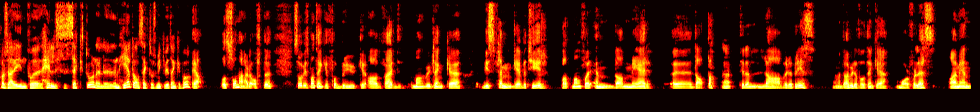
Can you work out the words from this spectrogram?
kanskje er innenfor helsesektoren eller en helt annen sektor som ikke vi tenker på? Ja, og sånn er det ofte. Så hvis man tenker forbrukeratferd, man vil tenke Hvis 5G betyr at man får enda mer eh, data Ja. til en lavere pris, ja, men da vil jo folk tenke more for less. I'm in.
